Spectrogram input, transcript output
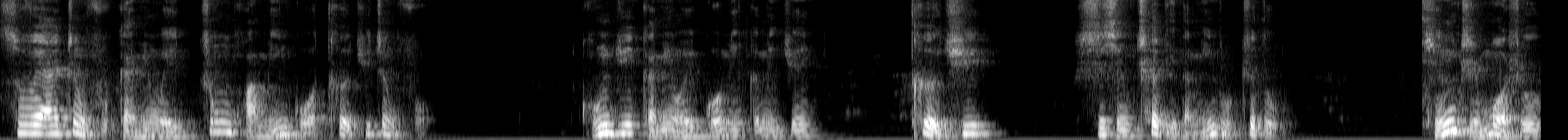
苏维埃政府改名为中华民国特区政府，红军改名为国民革命军，特区实行彻底的民主制度，停止没收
